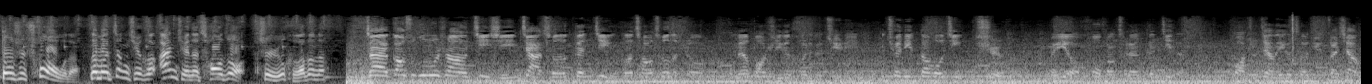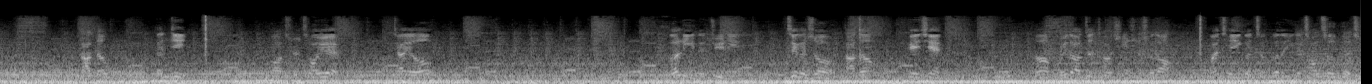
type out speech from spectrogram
都是错误的。那么正确和安全的操作是如何的呢？在高速公路上进行驾车跟进和超车的时候，我们要保持一个合理的距离，确定倒后镜是没有后方车辆跟进的。保持这样的一个车距，转向，打灯，跟进，保持超越，加油，合理的距离，这个时候打灯变线，然后回到正常行驶车道，完成一个整个的一个超车过程。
